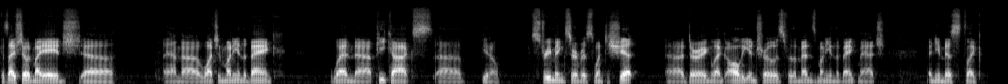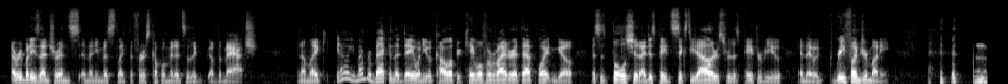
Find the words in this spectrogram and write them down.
because I showed my age uh, and uh, watching Money in the Bank when uh, Peacock's uh, you know streaming service went to shit uh, during like all the intros for the men's Money in the Bank match, and you missed like everybody's entrance, and then you missed like the first couple minutes of the of the match. And I'm like, you know, you remember back in the day when you would call up your cable provider at that point and go, "This is bullshit. I just paid sixty dollars for this pay per view," and they would refund your money Mhm.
